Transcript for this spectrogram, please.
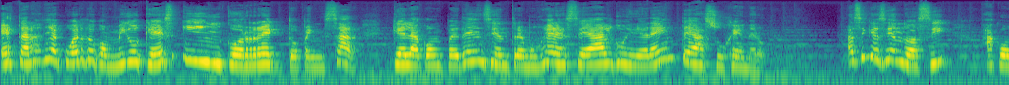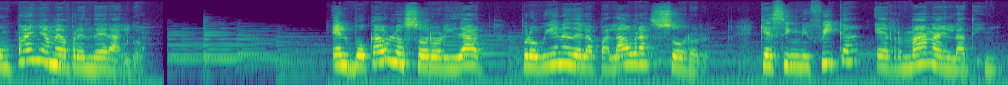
estarás de acuerdo conmigo que es incorrecto pensar que la competencia entre mujeres sea algo inherente a su género. Así que siendo así, acompáñame a aprender algo. El vocablo sororidad proviene de la palabra soror, que significa hermana en latín.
